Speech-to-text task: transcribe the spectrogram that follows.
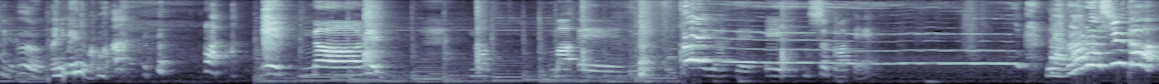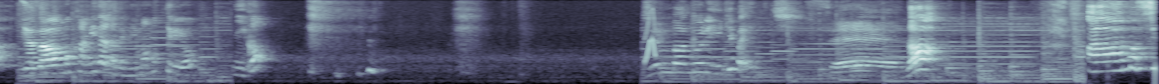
ャンネル。うんアニメートここ。えなめのまえーにあやせえーちょっと待って。ラバーラシュー矢沢も神棚で見守ってるよ。行こト順番通り行けばいい。せーの。あもし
